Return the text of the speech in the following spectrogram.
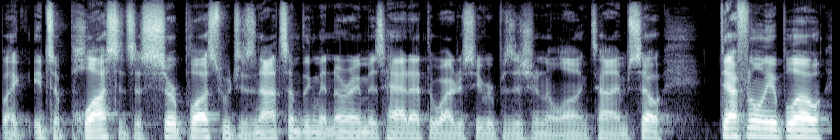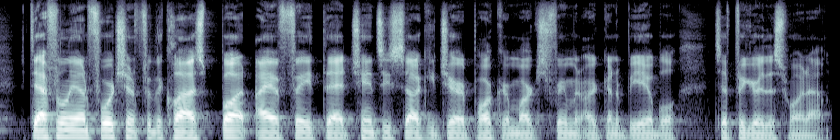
like it's a plus, it's a surplus, which is not something that Notre Dame has had at the wide receiver position in a long time. So definitely a blow, definitely unfortunate for the class, but I have faith that Chansi Stuckey, Gerad Parker, and Marcus Freeman are going to be able to figure this one out.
